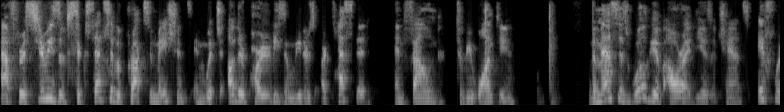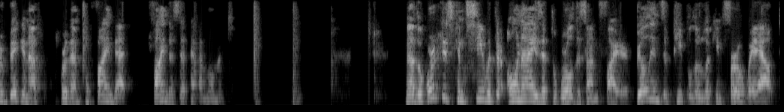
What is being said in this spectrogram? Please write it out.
after a series of successive approximations in which other parties and leaders are tested and found to be wanting, the masses will give our ideas a chance if we're big enough for them to find that, find us at that moment. Now the workers can see with their own eyes that the world is on fire. Billions of people are looking for a way out.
